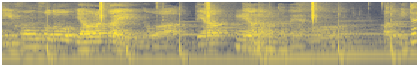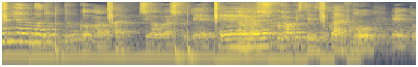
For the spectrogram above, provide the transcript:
日本ほど柔らかいのは出会うん。出会わなかったあとイタリアがちょっと文化がは違うらしくて、へー。なんか宿泊施設とか行くと、えっ、と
